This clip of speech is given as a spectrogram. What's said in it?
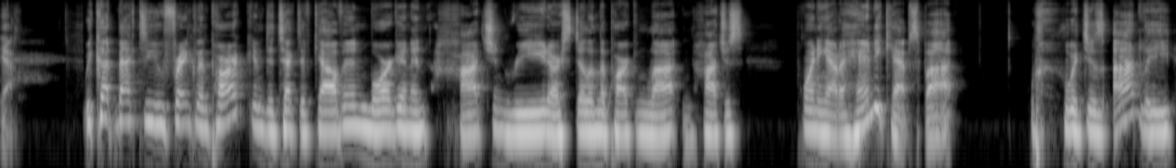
Yeah. We cut back to Franklin Park, and Detective Calvin, Morgan, and Hotch and Reed are still in the parking lot, and Hotch is pointing out a handicap spot, which is oddly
